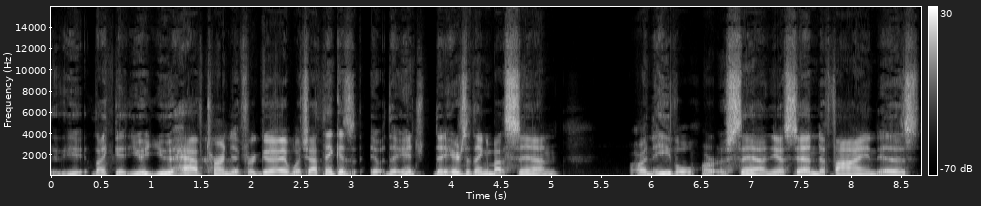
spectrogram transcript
you, like it, you you have turned it for good, which I think is the, the here's the thing about sin or an evil or sin. Yeah, sin defined is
